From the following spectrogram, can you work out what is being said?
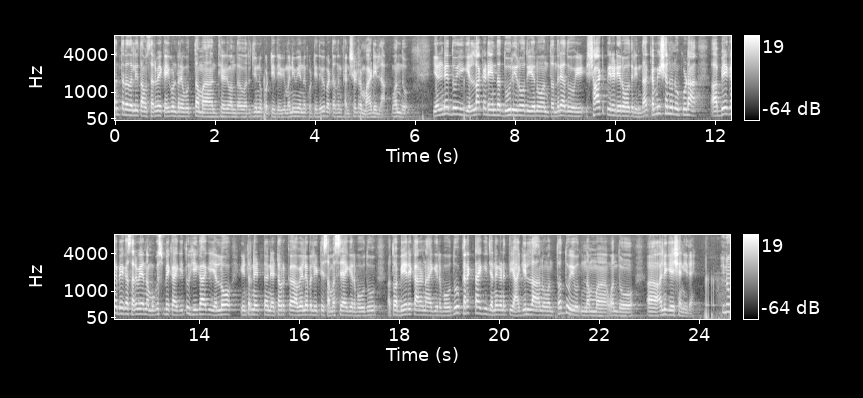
ನಂತರದಲ್ಲಿ ತಾವು ಸರ್ವೆ ಕೈಗೊಂಡ್ರೆ ಉತ್ತಮ ಅಂಥೇಳಿ ಒಂದು ಅರ್ಜಿನೂ ಕೊಟ್ಟಿದ್ದೀವಿ, ಮನವಿಯನ್ನು ಕೊಟ್ಟಿದ್ದೀವಿ ಬಟ್ ಅದನ್ನು ಕನ್ಸಿಡರ್ ಮಾಡಿಲ್ಲ. ಒಂದು. ಎರಡನೇದು, ಈಗ ಎಲ್ಲ ಕಡೆಯಿಂದ ದೂರ ಇರೋದು ಏನು ಅಂತಂದರೆ, ಅದು ಶಾರ್ಟ್ ಪೀರಿಯಡ್ ಇರೋದರಿಂದ ಕಮಿಷನೂ ಕೂಡ ಬೇಗ ಬೇಗ ಸರ್ವೆಯನ್ನು ಮುಗಿಸ್ಬೇಕಾಗಿತ್ತು. ಹೀಗಾಗಿ ಎಲ್ಲೋ ಇಂಟರ್ನೆಟ್ ನೆಟ್ವರ್ಕ್ ಅವೈಲೇಬಿಲಿಟಿ ಸಮಸ್ಯೆ ಆಗಿರ್ಬೋದು, ಅಥವಾ ಬೇರೆ ಕಾರಣ ಆಗಿರ್ಬೋದು ಕರೆಕ್ಟಾಗಿ ಜನಗಣತಿ ಆಗಿಲ್ಲ ಅನ್ನುವಂಥದ್ದು ಇವು ನಮ್ಮ ಒಂದು ಅಲಿಗೇಷನ್ ಇದೆ. ಇನ್ನು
